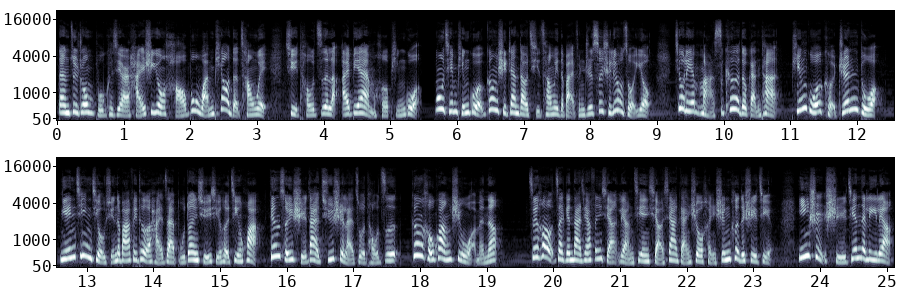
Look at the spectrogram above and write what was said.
但最终，伯克希尔还是用毫不玩票的仓位去投资了 IBM 和苹果。目前，苹果更是占到其仓位的百分之四十六左右。就连马斯克都感叹：“苹果可真多。”年近九旬的巴菲特还在不断学习和进化，跟随时代趋势来做投资，更何况是我们呢？最后再跟大家分享两件小夏感受很深刻的事情：一是时间的力量，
